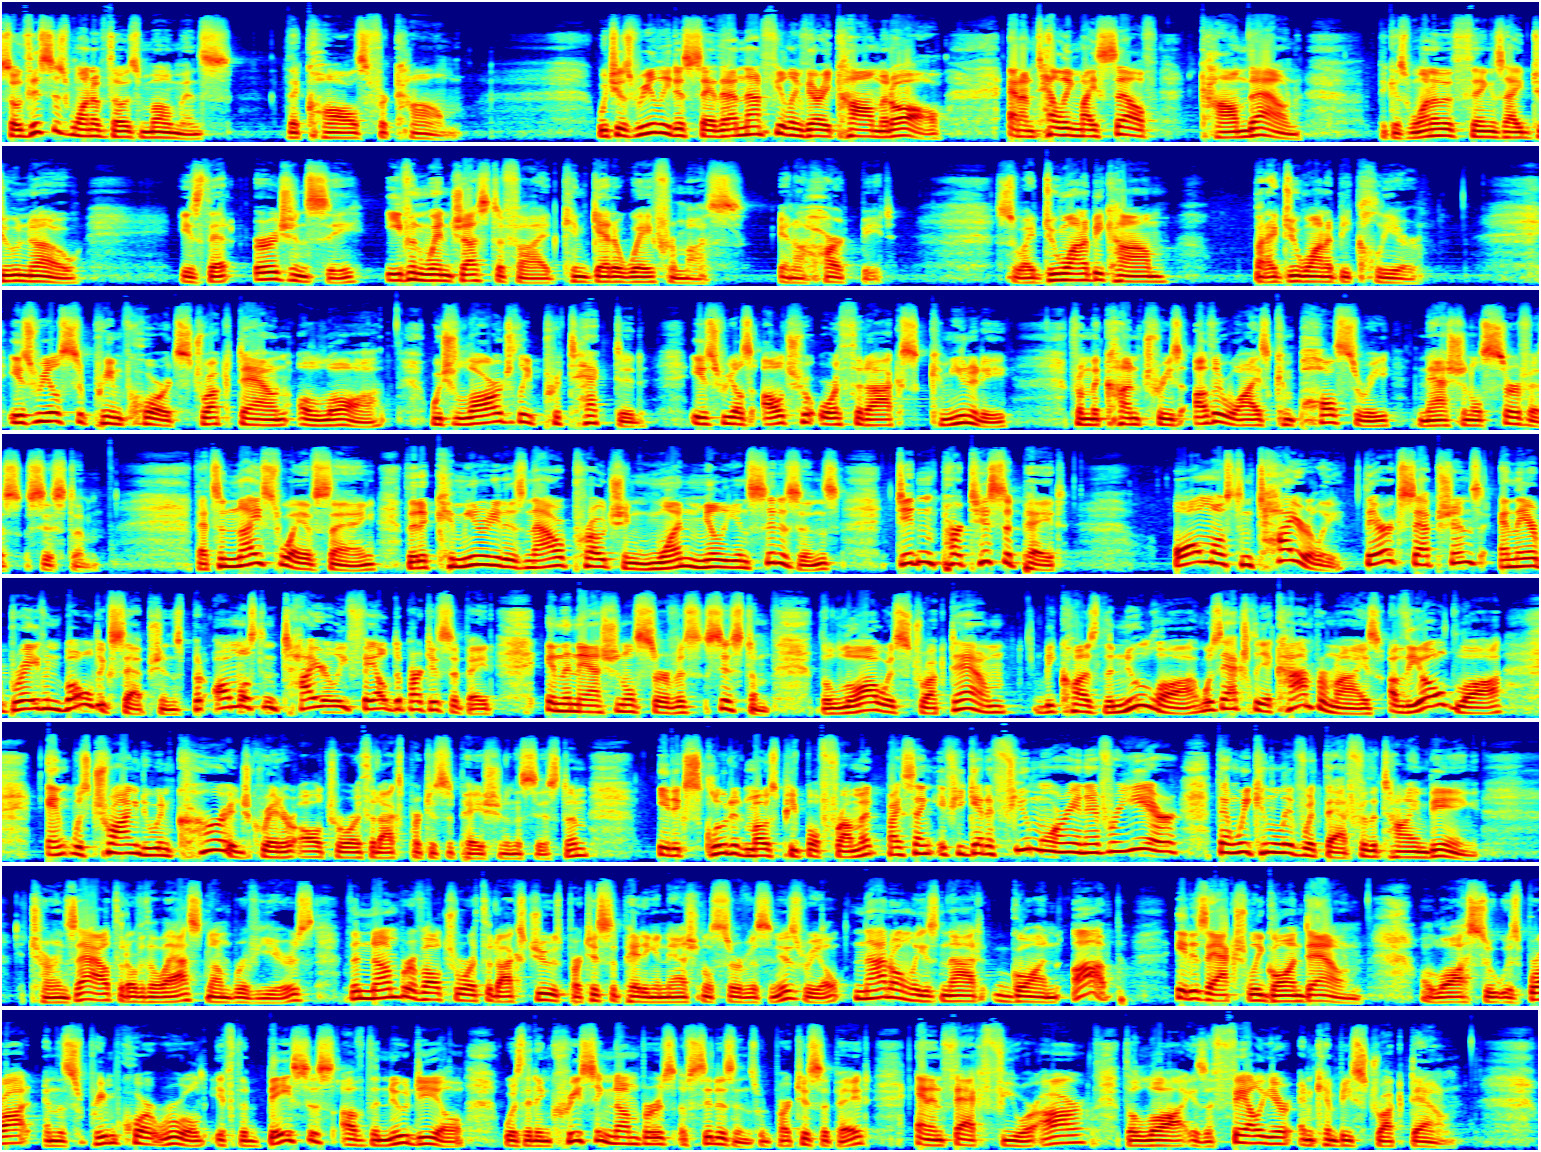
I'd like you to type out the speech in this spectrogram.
So, this is one of those moments that calls for calm, which is really to say that I'm not feeling very calm at all. And I'm telling myself, calm down. Because one of the things I do know is that urgency, even when justified, can get away from us in a heartbeat. So I do want to be calm, but I do want to be clear. Israel's Supreme Court struck down a law which largely protected Israel's ultra Orthodox community from the country's otherwise compulsory national service system. That's a nice way of saying that a community that is now approaching 1 million citizens didn't participate almost entirely. they're exceptions, and they are brave and bold exceptions, but almost entirely failed to participate in the national service system. The law was struck down because the new law was actually a compromise of the old law and was trying to encourage greater ultra Orthodox participation in the system. It excluded most people from it by saying if you get a few more in every year, then we can live with that for the time being. It turns out that over the last number of years, the number of ultra Orthodox Jews participating in national service in Israel not only has not gone up, it has actually gone down. A lawsuit was brought, and the Supreme Court ruled if the basis of the New Deal was that increasing numbers of citizens would participate, and in fact fewer are, the law is a failure and can be struck down.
